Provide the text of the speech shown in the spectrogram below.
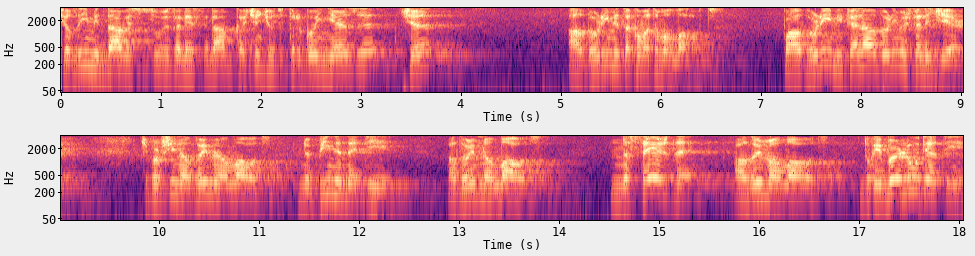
qëllimi i davetit Yusufit alayhis salam ka qenë që t'u tregojë njerëzve që adhurimi i takon vetëm Allahut. Po adhurimi, fjala adhurimi është fjalë e gjerë, që përfshin adhurimin e Allahut në bindjen ndaj tij, adhurimin e Allahut në sexhde adhurimi i Allahut, duke i bërë lutje atij,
